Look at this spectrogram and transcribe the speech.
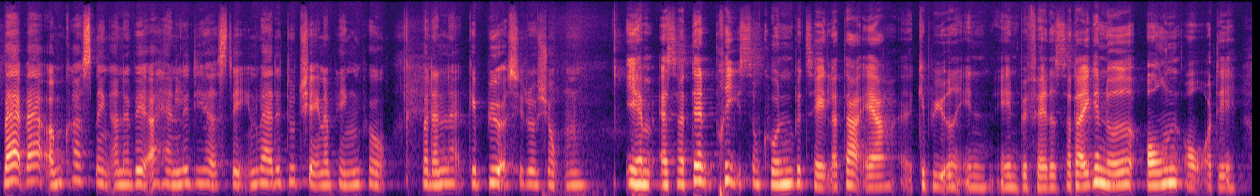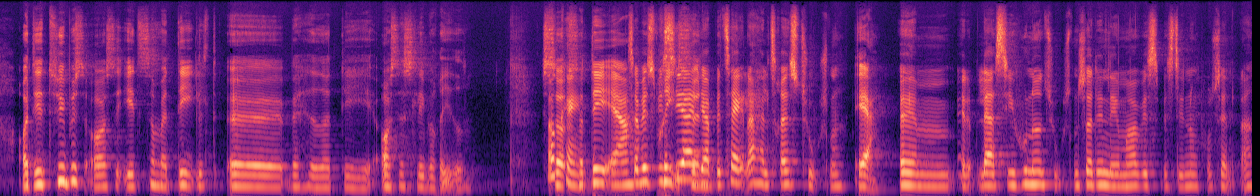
Hvad, hvad er omkostningerne ved at handle de her sten? Hvad er det, du tjener penge på? Hvordan er gebyrsituationen? Jamen, altså den pris, som kunden betaler, der er gebyret ind- indbefattet, så der er ikke noget ovenover det. Og det er typisk også et, som er delt, øh, hvad hedder det, også af slipperiet. Så, Okay. så det er Så hvis vi prisen. siger, at jeg betaler 50.000, Ja, øhm, lad os sige 100.000, så er det nemmere, hvis, hvis det er nogle procenter.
